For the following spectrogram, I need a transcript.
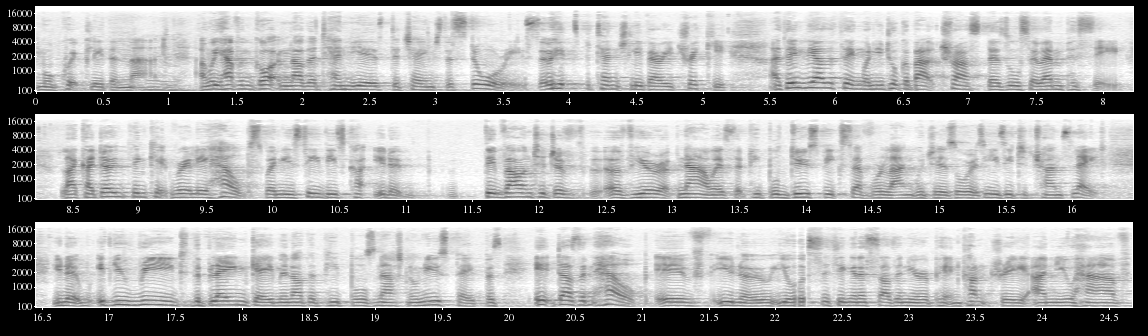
more quickly than that. Mm. And we haven't got another 10 years to change the story, so it's potentially very tricky. I think the other thing, when you talk about trust, there's also empathy. Like, I don't think it really helps when you see these, you know, the advantage of, of Europe now is that people do speak several languages or it's easy to translate. You know, if you read the blame game in other people's national newspapers, it doesn't help if, you know, you're sitting in a southern European country and you have,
